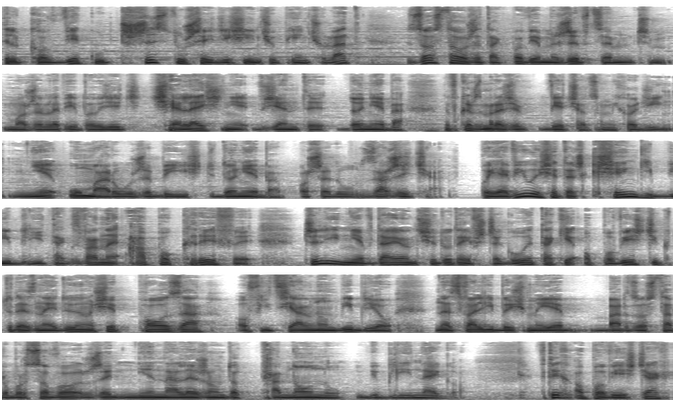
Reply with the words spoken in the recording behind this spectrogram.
tylko w wieku 365 lat został, że tak powiem, żywcem, czy może lepiej powiedzieć, cieleśnie wzięty do nieba. No w każdym razie wiecie o co mi chodzi. Nie umarł, żeby iść do nieba, poszedł za życia. Pojawiły się też księgi Biblii, tak zwane apokryfy, czyli nie wdając się tutaj w szczegóły, takie opowieści, które znajdują się poza oficjalną Biblią. Nazwalibyśmy je bardzo starborsowo, że nie należą do kanonu biblijnego. W tych opowieściach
